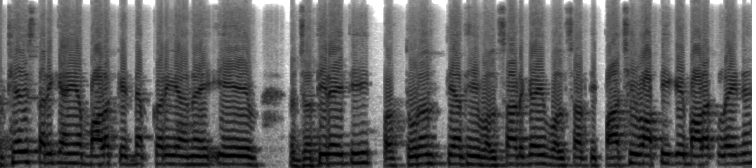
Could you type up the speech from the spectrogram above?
અઠ્યાવીસ તારીખે અહીંયા બાળક કિડનેપ કરી અને એ જતી રહી હતી. તુરંત ત્યાંથી વલસાડ ગઈ. વલસાડથી પાછી વાપી ગઈ બાળક લઈને.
